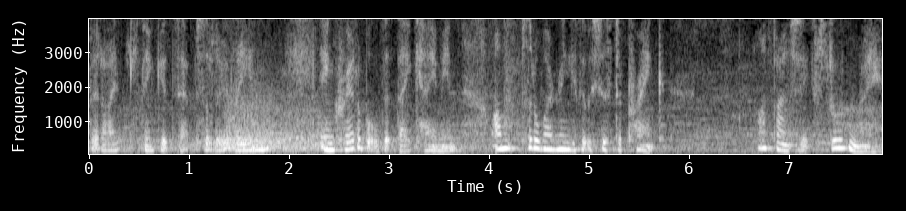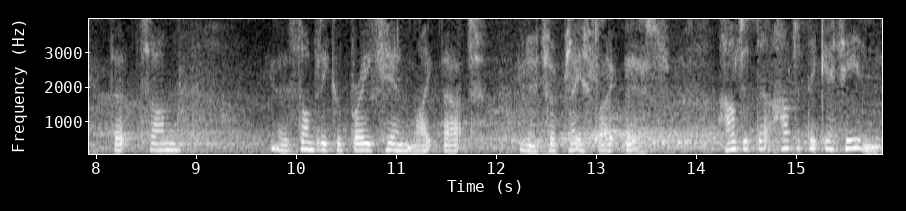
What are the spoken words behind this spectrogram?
but I think it's absolutely in- incredible that they came in. I'm sort of wondering if it was just a prank. I find it extraordinary that um, you know somebody could break in like that, you know, to a place like this. How did that? How did they get in?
